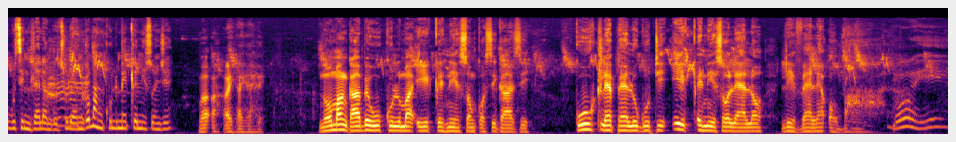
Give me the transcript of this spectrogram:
ukuthi ngidlala ngothulani ngoba ngikhuluma iqiniso nje? Wa- Hayi hayi hayi. Noma ngabe ukhuluma iqiniso nkosikazi, kuklephela ukuthi iqiniso lelo livele obani. Oh hey.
